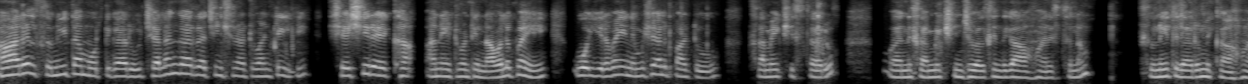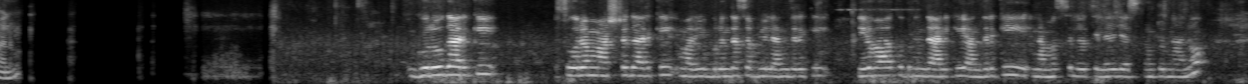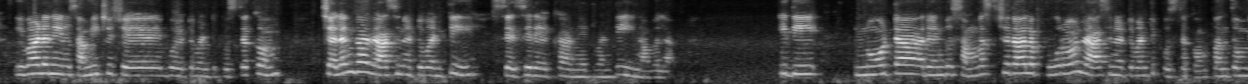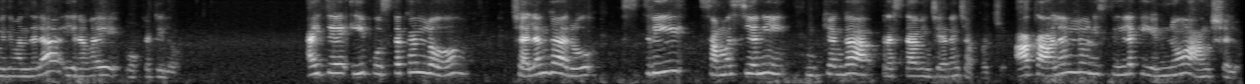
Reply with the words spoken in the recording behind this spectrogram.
RL సునీతామూర్తి గారు చలం గారు రచించినటువంటి శశిరేఖ అనేటువంటి నవలపై ఓ ఇరవై నిమిషాల పాటు సమీక్షిస్తారు. వారిని సమీక్షించవలసిందిగా ఆహ్వానిస్తున్నాం. సునీత గారు మీకు ఆహ్వానం. గురువు గారికి సూర్యం మాస్టర్ గారికి మరియు బృంద సభ్యులందరికీ నిర్వాహక బృందానికి అందరికీ నమస్సులు తెలియజేసుకుంటున్నాను. ఇవాళ నేను సమీక్ష చేయబోయేటువంటి పుస్తకం చలంగా రాసినటువంటి శశిరేఖ అనేటువంటి ఈ నవల. ఇది నూట రెండు సంవత్సరాల పూర్వం రాసినటువంటి పుస్తకం పంతొమ్మిది వందల ఇరవై ఒకటిలో. అయితే ఈ పుస్తకంలో చలంగారు స్త్రీ సమస్యని ముఖ్యంగా ప్రస్తావించారని చెప్పొచ్చు. ఆ కాలంలోని స్త్రీలకి ఎన్నో ఆంక్షలు.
